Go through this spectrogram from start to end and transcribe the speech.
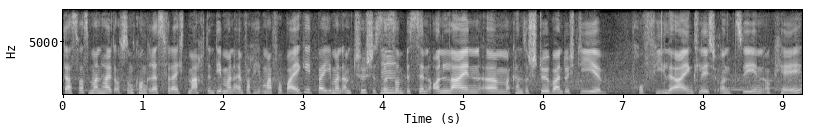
das, was man halt auf so einem Kongress vielleicht macht, indem man einfach mal vorbeigeht bei jemand am Tisch, ist das Mhm. so ein bisschen online. Ähm, man kann so stöbern durch die Profile eigentlich und sehen, okay,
